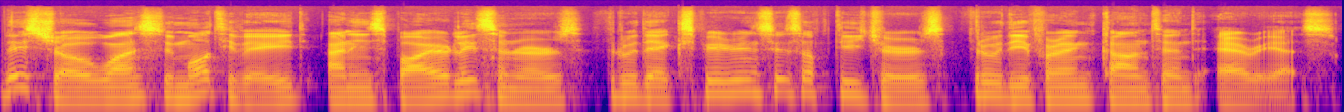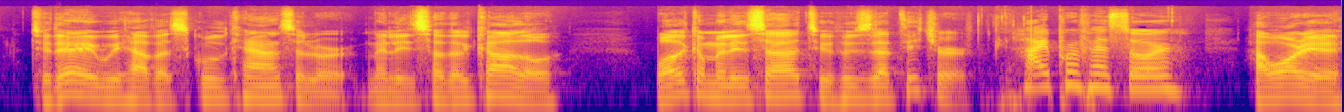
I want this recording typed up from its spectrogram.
This show wants to motivate and inspire listeners through the experiences of teachers through different content areas. Today we have a school counselor, Melissa DelCollo. Welcome, Melissa, to Who's That Teacher? Hi, Professor. How are you?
